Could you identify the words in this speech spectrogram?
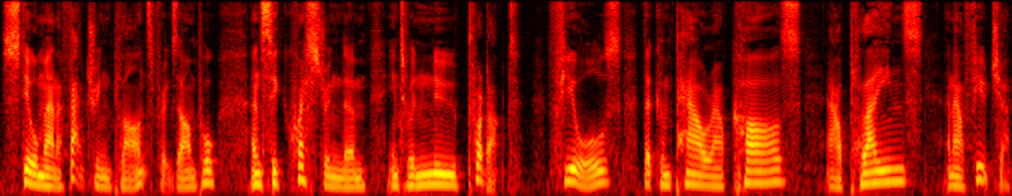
steel manufacturing plants, for example, and sequestering them into a new product, fuels that can power our cars, our planes, and our future.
